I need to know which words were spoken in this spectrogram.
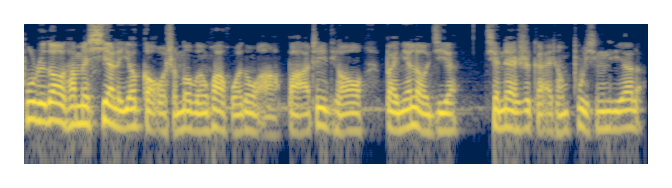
不知道他们县里要搞什么文化活动啊，把这条百年老街现在是改成步行街了，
